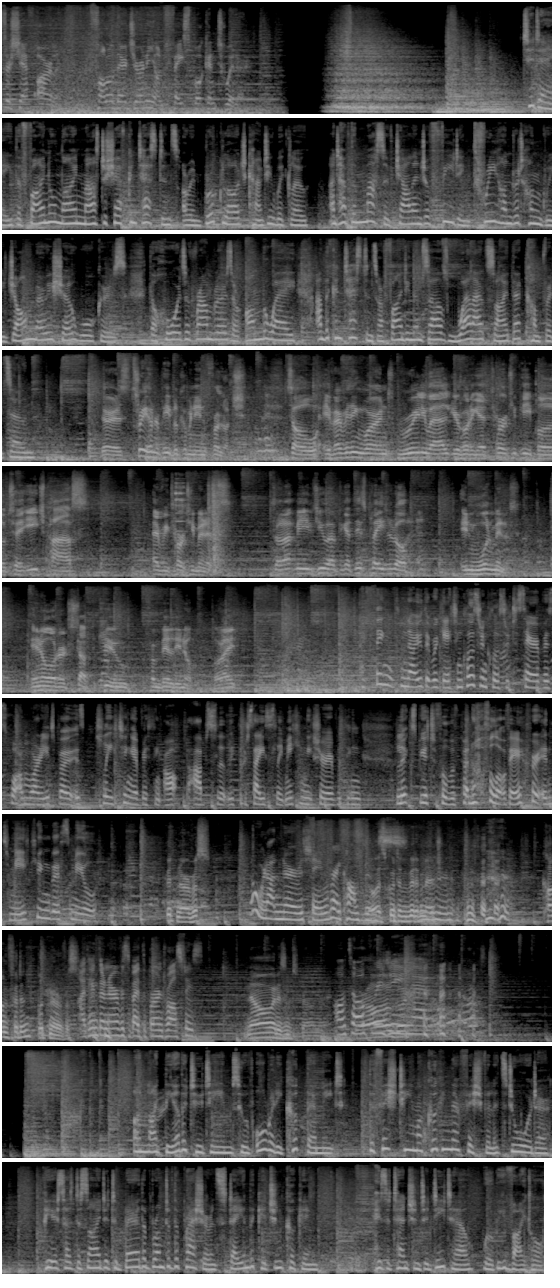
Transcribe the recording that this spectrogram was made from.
MasterChef Ireland. Follow their journey on Facebook and Twitter. Today, the final nine MasterChef contestants are in Brook Lodge, County Wicklow, and have the massive challenge of feeding 300 hungry John Murray Show walkers. The hordes of ramblers are on the way, and the contestants are finding themselves well outside their comfort zone. There's 300 people coming in for lunch. So if everything weren't really well, you're going to get 30 people to each pass every 30 minutes. So that means you have to get this plated up in one minute in order to stop the queue from building up, all right? I think now that we're getting closer and closer to service, what I'm worried about is plating everything up absolutely precisely, making sure everything looks beautiful. We've put an awful lot of effort into making this meal. Bit nervous. No, we're not nervous, Shane. We're very confident. No, it's good to have a bit of an edge. Confident, but nervous. I think they're nervous about the burnt rosties. No, it isn't. No, no. I'll talk We're all good. Regina. Unlike the other two teams who have already cooked their meat, the fish team are cooking their fish fillets to order. Pierce has decided to bear the brunt of the pressure and stay in the kitchen cooking. His attention to detail will be vital.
